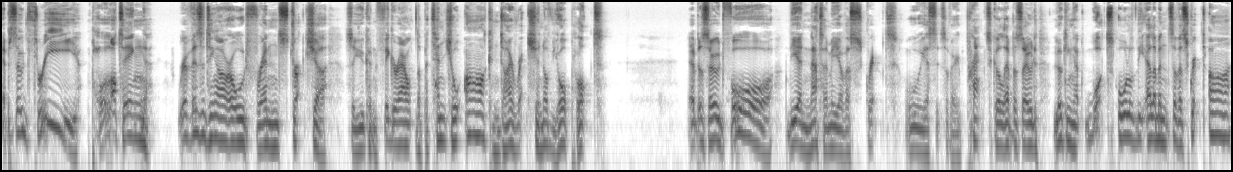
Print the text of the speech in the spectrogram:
Episode 3 Plotting. Revisiting our old friend structure so you can figure out the potential arc and direction of your plot. Episode 4 The Anatomy of a Script. Oh, yes, it's a very practical episode looking at what all of the elements of a script are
